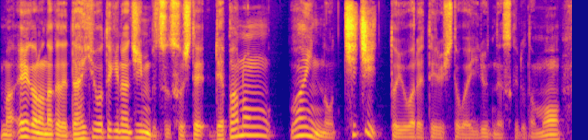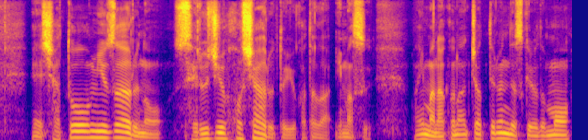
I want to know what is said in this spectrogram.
まあ、映画の中で代表的な人物そしてレバノンワインの父と言われている人がいるんですけれども、えシャトー・ミュザールのセルジュ・ホシャールという方がいます、まあ、今亡くなっちゃってるんですけれども、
